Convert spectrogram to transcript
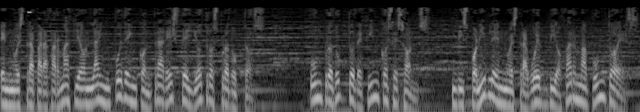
En nuestra parafarmacia online puede encontrar este y otros productos. Un producto de 5 sesons. Disponible en nuestra web biofarma.es.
